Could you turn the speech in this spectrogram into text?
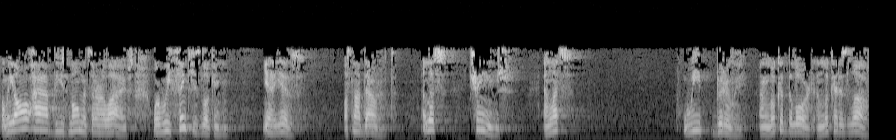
And we all have these moments in our lives where we think He's looking. Yeah, He is. Let's not doubt it. And let's change. And let's weep bitterly and look at the Lord and look at His love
